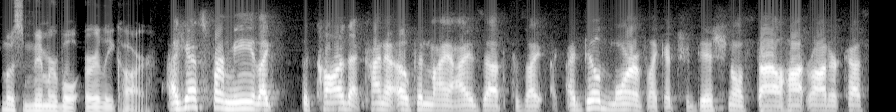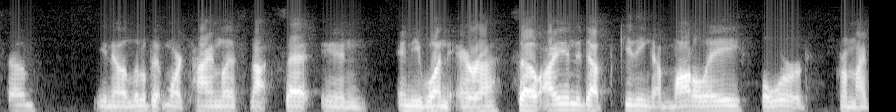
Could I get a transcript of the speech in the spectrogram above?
most memorable early car? I guess for me, like the car that kind of opened my eyes up because I I build more of like a traditional style hot rod or custom, you know, a little bit more timeless, not set in any one era. So I ended up getting a Model A Ford from my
